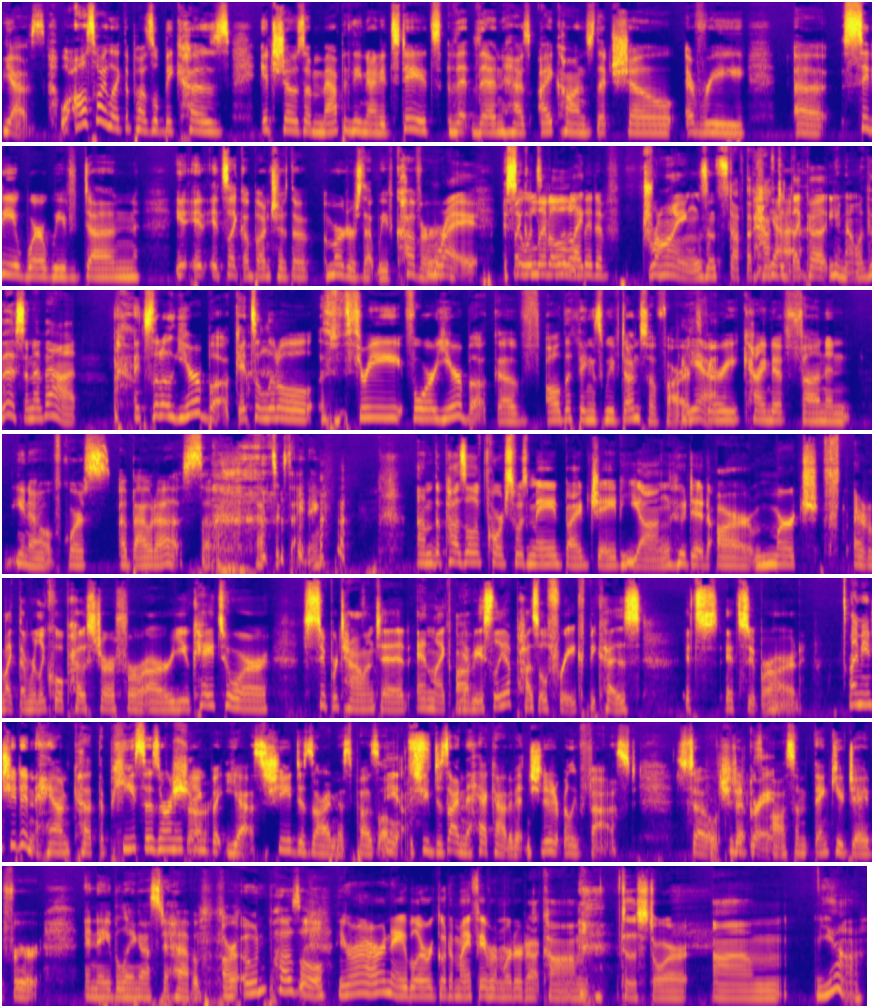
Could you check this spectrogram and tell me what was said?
Yes. Well, also, I like the puzzle because it shows a map of the United States that then has icons that show every uh, city where we've done. It, it, it's like a bunch of the murders that we've covered. Right. So like it's a little, little like bit of drawings and stuff that have Yeah. to like a you know this and a that. it's a little yearbook. It's a little three, four yearbook of all the things we've done so far. It's Yeah. very kind of fun and, you know, of course, about us. So that's exciting. Um, the puzzle, of course, was made by Jade Young, who did our merch, or like the really cool poster for our UK tour. Super talented and like obviously a puzzle freak because it's it's super hard. I mean, she didn't hand cut the pieces or anything, Sure. but yes, she designed this puzzle. Yes. She designed the heck out of it and she did it really fast. So She did great. Awesome. Thank you, Jade, for enabling us to have a, our own puzzle. You're our enabler. Go to myfavoritemurder.com to the store. Um, yeah.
